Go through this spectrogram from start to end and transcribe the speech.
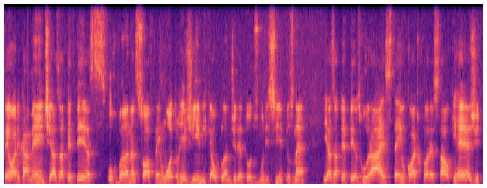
teoricamente, as APPs urbanas sofrem um outro regime, que é o plano diretor dos municípios, né? E as APPs rurais têm o Código Florestal que rege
